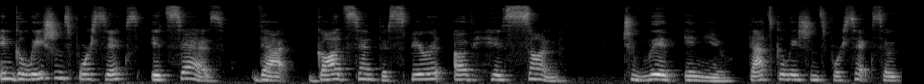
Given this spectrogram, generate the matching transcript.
In Galatians 4 6, it says that God sent the Spirit of His Son to live in you. That's Galatians 4 6. So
